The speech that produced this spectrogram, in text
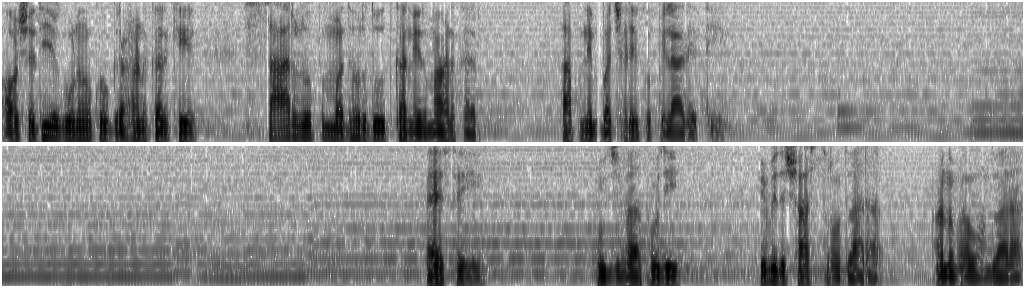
औषधीय गुणों को ग्रहण करके सार रूप मधुर दूध का निर्माण कर अपने बछड़े को पिला देती है। ऐसे ही पूज्य बापू जी विविध शास्त्रों द्वारा, अनुभवों द्वारा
